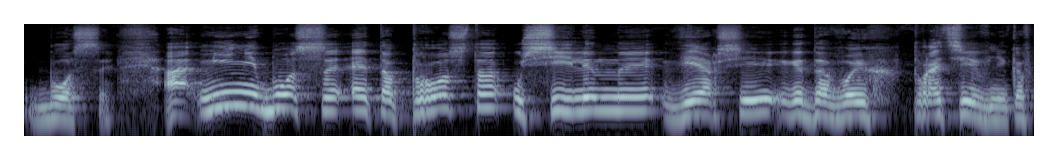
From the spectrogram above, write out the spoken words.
мини-боссы. А мини-боссы это просто усиленные версии рядовых противников,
